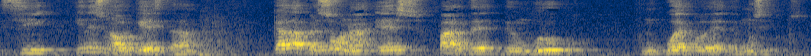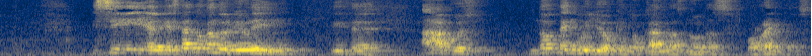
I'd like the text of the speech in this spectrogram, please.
si tienes una orquesta, cada persona es parte de un grupo, un cuerpo de, de músicos. Si el que está tocando el violín dice, ah, pues no tengo yo que tocar las notas correctas,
